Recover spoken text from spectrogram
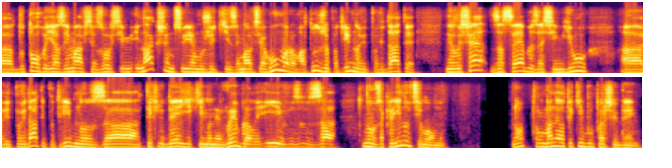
Е, до того я займався зовсім інакшим в своєму житті, займався гумором, а тут вже потрібно відповідати не лише за себе, за сім'ю. А відповідати потрібно за тих людей, які мене вибрали, і за, ну, за країну в цілому. Ну, то в мене отакий був перший день.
